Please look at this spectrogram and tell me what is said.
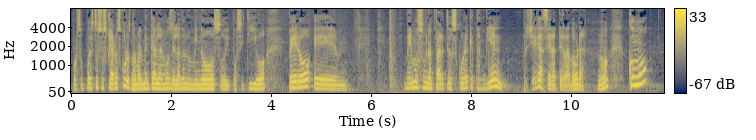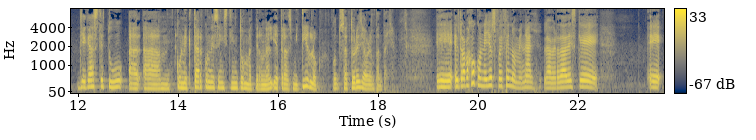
por supuesto, sus claroscuros. Normalmente hablamos del lado luminoso y positivo, pero eh, vemos una parte oscura que también pues llega a ser aterradora, ¿no? ¿Cómo llegaste tú a, um, conectar con ese instinto maternal y a transmitirlo con tus actores y ahora en pantalla? Eh, el trabajo con ellos fue fenomenal. La verdad es que eh,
